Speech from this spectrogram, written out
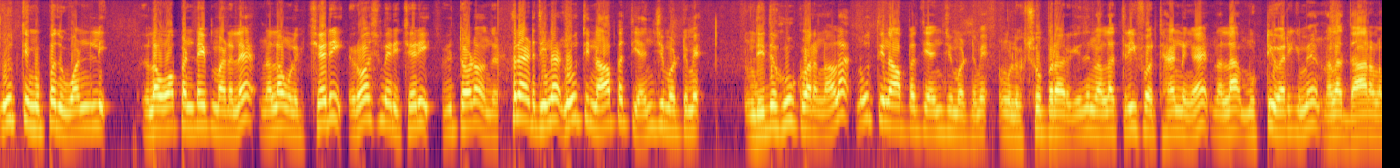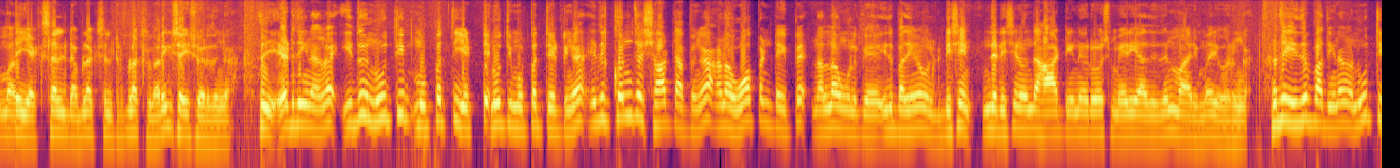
நூற்றி முப்பது ஒன்லி இதெல்லாம் ஓப்பன் டைப் மாடலு நல்லா உங்களுக்கு செரி ரோஸ்மேரி செரி வித்தோட வந்துடும் இதெல்லாம் எடுத்தீங்கன்னா நூற்றி நாற்பத்தி அஞ்சு மட்டுமே. இந்த இது ஹூக் வரனால நூற்றி நாற்பத்தி அஞ்சு மட்டுமே. உங்களுக்கு சூப்பராக இருக்குது இது நல்லா த்ரீ ஃபோர்த் ஹேண்டுங்க நல்லா முட்டி வரைக்குமே நல்லா தாராளமாக XL double XL triple XL வரைக்கும் சைஸ் வருதுங்க. இது எடுத்தீங்கன்னாங்க இது நூற்றி முப்பத்தி எட்டு நூற்றி முப்பத்தி எட்டுங்க. இது கொஞ்சம் ஷார்ட் ஆப்புங்க ஆனால் ஓப்பன் டைப்பு நல்லா உங்களுக்கு இது பார்த்தீங்கன்னா உங்களுக்கு டிசைன் இந்த டிசைன் வந்து ஹார்டின்னு ரோஸ் மேரி அது இதுன்னு மாறி மாறி வருங்க. அடுத்து இது பார்த்தீங்கன்னா நூற்றி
